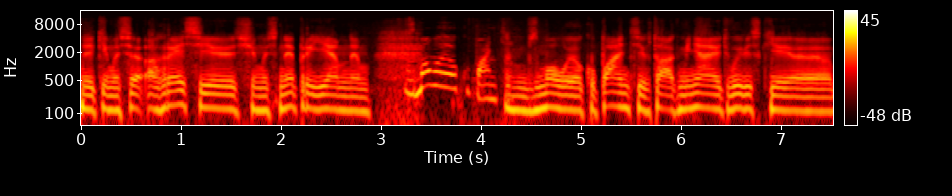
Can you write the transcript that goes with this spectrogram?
якимось агресією, з чимось неприємним. З мовою окупантів. З мовою окупантів так міняють вивіски е,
